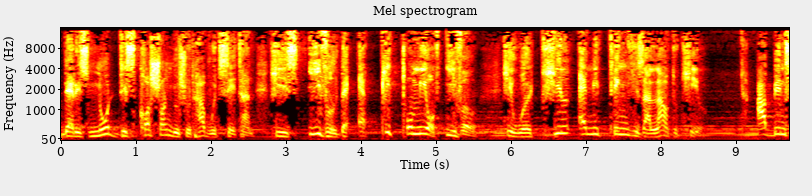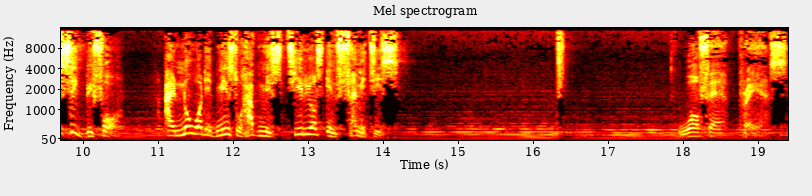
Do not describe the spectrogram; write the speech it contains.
There is no discussion you should have with Satan. He is evil, the epitome of evil. He will kill anything he's allowed to kill. I've been sick before. I know what it means to have mysterious infirmities. warfare prayers.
